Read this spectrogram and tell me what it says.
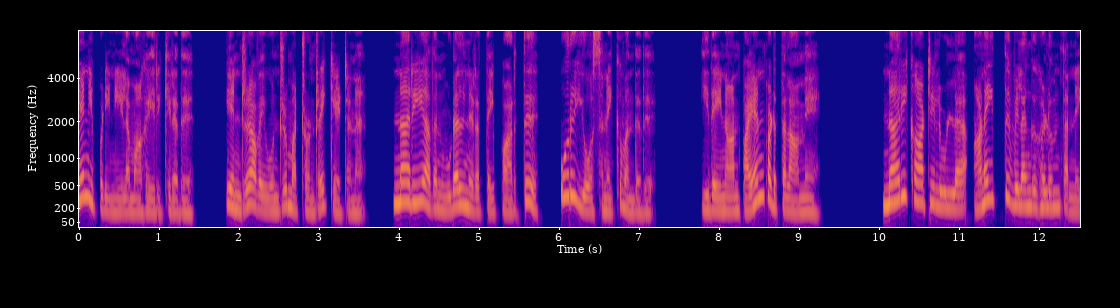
ஏன் இப்படி நீளமாக இருக்கிறது? என்று அவை ஒன்று மற்றொன்றை கேட்டன. நரி அதன் உடல் நிறத்தை பார்த்து ஒரு யோசனைக்கு வந்தது. இதை நான் பயன்படுத்தலாமே? நரி காட்டிலுள்ள அனைத்து விலங்குகளும் தன்னை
